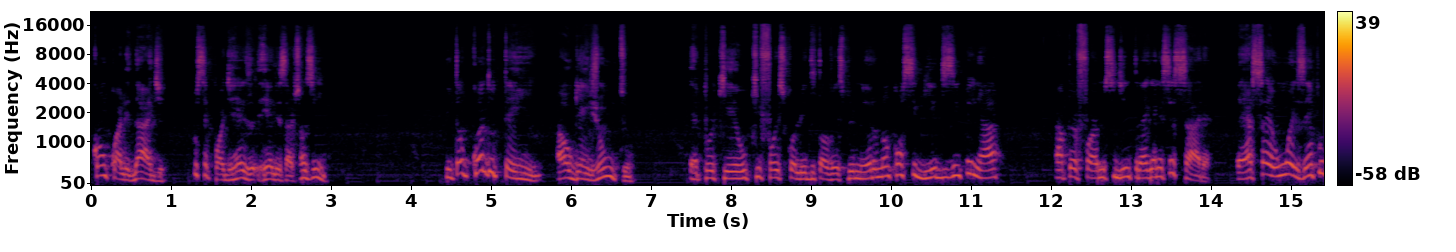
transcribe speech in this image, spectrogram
com qualidade, você pode re realizar sozinho. Então, quando tem alguém junto, é porque o que foi escolhido talvez primeiro não conseguiu desempenhar a performance de entrega necessária. Essa é um exemplo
